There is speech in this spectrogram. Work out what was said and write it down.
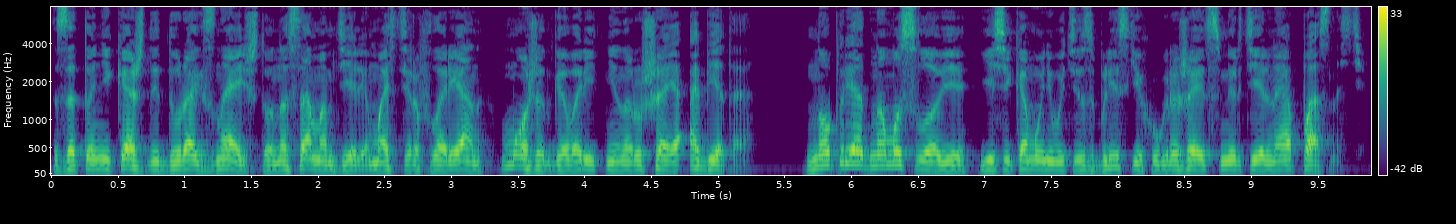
Зато не каждый дурак знает, что на самом деле мастер Флориан может говорить, не нарушая обета. Но при одном условии, если кому-нибудь из близких угрожает смертельная опасность.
